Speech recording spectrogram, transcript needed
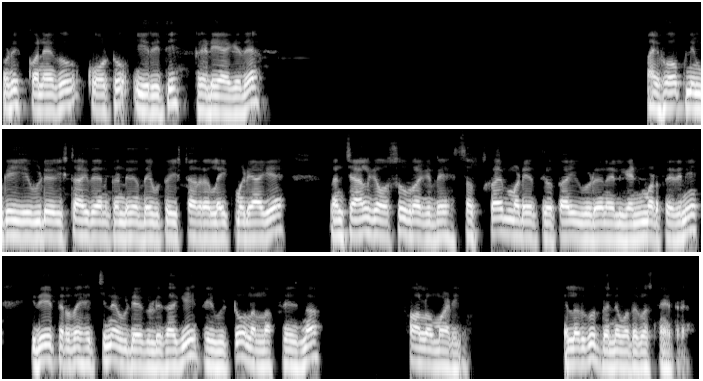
ನೋಡಿ, ಕೊನೆಗೂ ಕೋಟು ಈ ರೀತಿ ರೆಡಿ ಆಗಿದೆ. ಐ ಹೋಪ್ ನಿಮಗೆ ಈ ವಿಡಿಯೋ ಇಷ್ಟ ಆಗಿದೆ ಅನ್ಕೊಂಡಿದ್ದೀನಿ. ದಯವಿಟ್ಟು ಇಷ್ಟ ಆದರೆ ಲೈಕ್ ಮಾಡಿ. ಹಾಗೆ ನನ್ನ ಚಾನಲ್ಗೆ ಹೊಸೂಬ್ರಾಗಿದೆ ಸಬ್ಸ್ಕ್ರೈಬ್ ಮಾಡಿ ಅಂತ ಹೇಳ್ತಾ ಈ ವಿಡಿಯೋನ ಇಲ್ಲಿ ಎಂಡ್ ಮಾಡ್ತಾ ಇದ್ದೀನಿ. ಇದೇ ಥರದ ಹೆಚ್ಚಿನ ವಿಡಿಯೋಗಳಿಗಾಗಿ ದಯವಿಟ್ಟು ನನ್ನ ಪೇಜ್ನ ಫಾಲೋ ಮಾಡಿ. ಎಲ್ಲರಿಗೂ ಧನ್ಯವಾದಗಳು ಸ್ನೇಹಿತರೆ.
